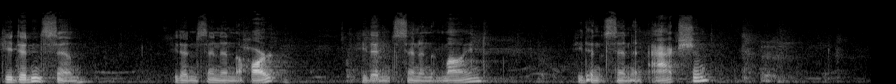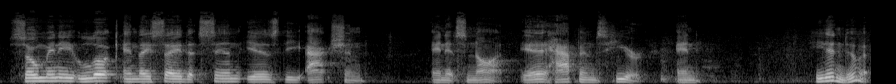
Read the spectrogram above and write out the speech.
He didn't sin. He didn't sin in the heart. He didn't sin in the mind. He didn't sin in action. So many look and they say that sin is the action, and it's not. It happens here. And he didn't do it.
